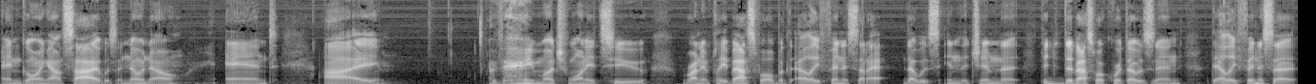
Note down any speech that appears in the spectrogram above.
and going outside was a no no and I very much wanted to run and play basketball, but the LA Fitness that I that was in the gym that the, the basketball court that was in the LA Fitness that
